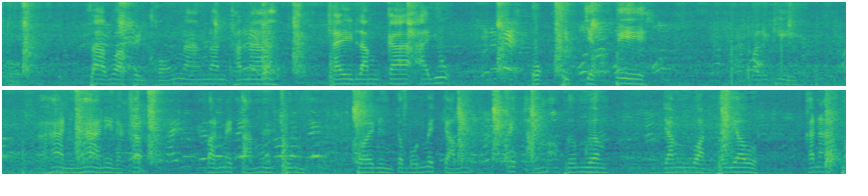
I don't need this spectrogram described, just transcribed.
โอ้ทราบว่าเป็นของนางนันทนาชัยลังกาอายุ 67 ปีบ้านเลขที่ 515 นี่นะครับบ้านแม่ตำเมืองชุมซอยหนึ่งตำบลแม่จำแม่ตำอำเภอเมือง จังหวัดพะเยาขณะไฟ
